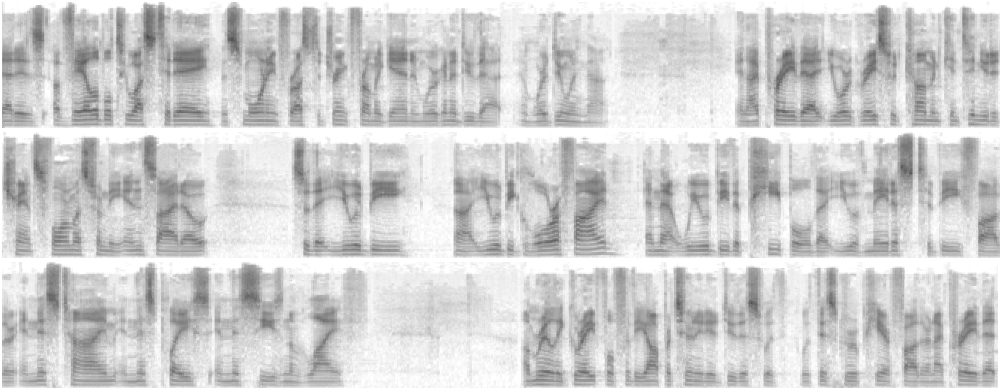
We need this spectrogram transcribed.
that is available to us today, this morning, for us to drink from again, and we're going to do that, and we're doing that. And I pray that your grace would come and continue to transform us from the inside out so that you would be, uh, you would be glorified and that we would be the people that you have made us to be, Father, in this time, in this place, in this season of life. I'm really grateful for the opportunity to do this with, with this group here, Father, and I pray that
